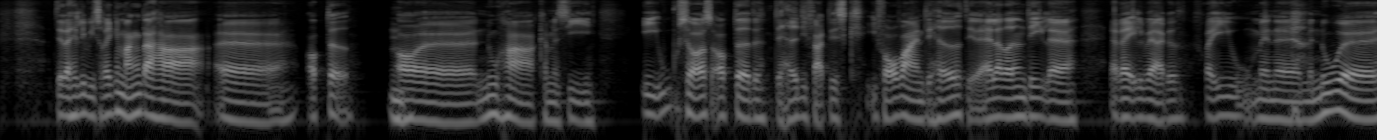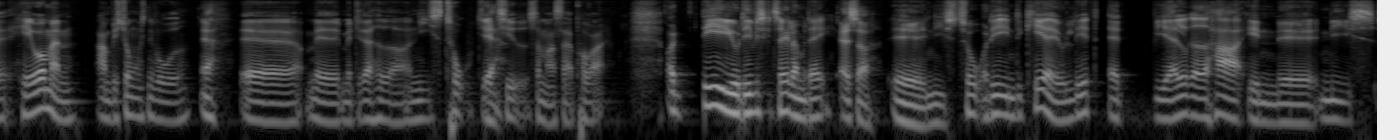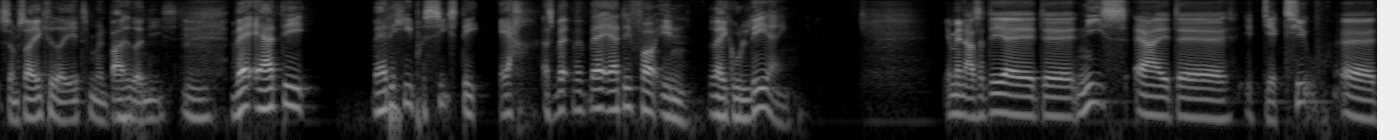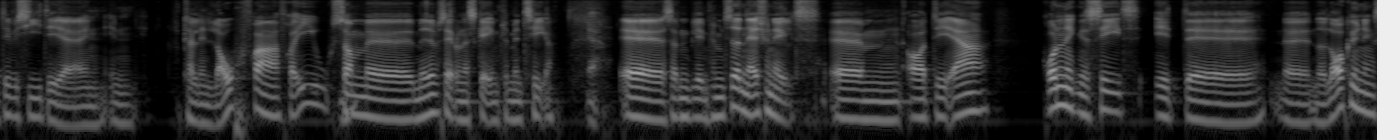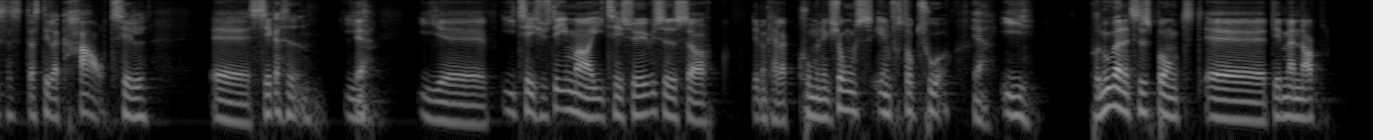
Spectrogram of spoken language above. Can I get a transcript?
Det er der heldigvis rigtig mange, der har uh, opdaget. Mm. Og uh, nu har, kan man sige, EU så også opdaget det. Det havde de faktisk i forvejen. Det havde det er allerede en del af, af regelværket fra EU, men, uh, ja. men nu uh, hæver man ambitionsniveauet ja. uh, med, med det, der hedder NIS 2-direktivet, ja. som altså er på vej. Og det er jo det, vi skal tale om i dag, altså øh, NIS 2, og det indikerer jo lidt, at vi allerede har en øh, NIS, som så ikke hedder 1, men bare hedder NIS. Mm. Hvad er det, hvad er det helt præcis, det er? Altså, hvad, hvad, hvad er det for en regulering? Jamen altså, det er et, øh, NIS er et, øh, et direktiv, øh, det vil sige, det er en, en, kalde en lov fra, fra EU, som øh, medlemsstaterne skal implementere. Ja. Øh, så den bliver implementeret nationalt, øh, og det er grundlæggende set et øh, noget lovgivning, der stiller krav til øh, sikkerheden i, ja. i øh, IT-systemer og IT-services og det, man kalder kommunikationsinfrastruktur ja. i på nuværende tidspunkt øh, det, man nok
